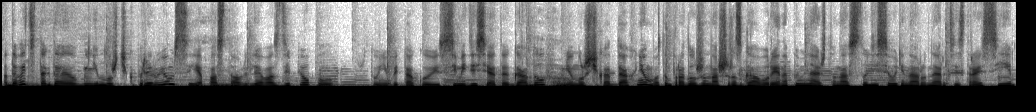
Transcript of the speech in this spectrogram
А давайте тогда немножечко прервемся. Я поставлю для вас Deep Purple, что-нибудь такое из 70-х годов. Немножечко отдохнем, потом продолжим наш разговор. Я напоминаю, что у нас в студии сегодня народный артист России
